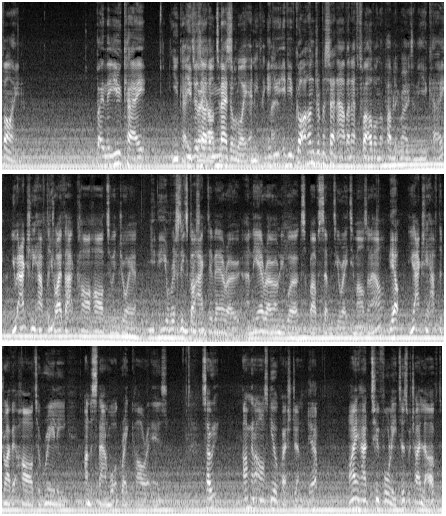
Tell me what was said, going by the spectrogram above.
fine. But in the UK, UK, you deserve a to medal. exploit anything. if you if you've got 100% out of an F12 on the public roads in the UK, You actually have to You- drive that car hard to enjoy it. you, you're risking it's got prison. active aero, and the aero only works above 70 or 80 miles an hour. Yep. You actually have to drive it hard to really understand what a great car it is. So, I'm going to ask you a question. Yep. I had two four liters, which I loved,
